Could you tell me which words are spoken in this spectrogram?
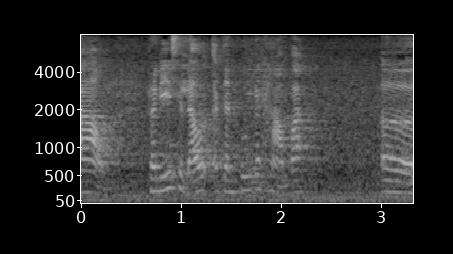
79 คราวนี้เสร็จแล้วอาจารย์ปุ้ยก็ถามว่าเออ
